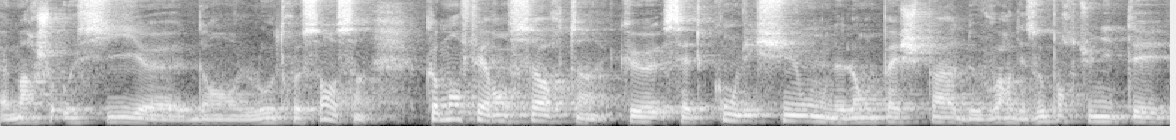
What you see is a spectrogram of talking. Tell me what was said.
euh, marche aussi euh, dans l'autre sens. Comment faire en sorte que cette conviction ne l'empêche pas de voir des opportunités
